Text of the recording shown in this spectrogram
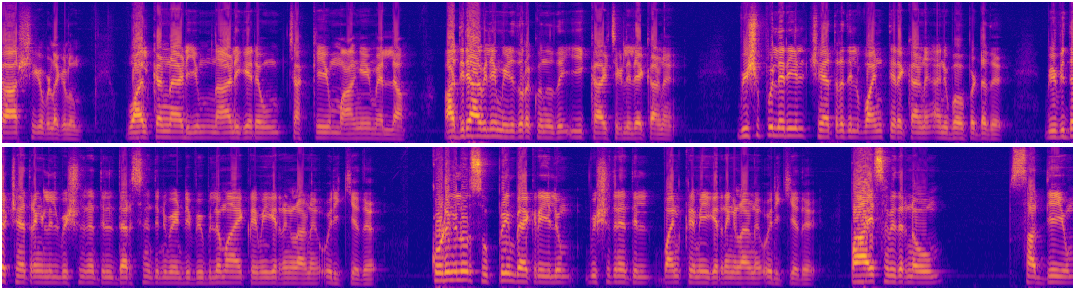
കാർഷിക വിളകളും വാൽക്കണ്ണാടിയും നാളികേരവും ചക്കയും മാങ്ങയുമെല്ലാം അതിരാവിലെ മിഴി തുറക്കുന്നത് ഈ കാഴ്ചകളിലേക്കാണ്. വിഷുപ്പുലരിയിൽ ക്ഷേത്രത്തിൽ വൻ തിരക്കാണ് അനുഭവപ്പെട്ടത്. വിവിധ ക്ഷേത്രങ്ങളിൽ വിഷുദിനത്തിൽ ദർശനത്തിനു വേണ്ടി വിപുലമായ ക്രമീകരണങ്ങളാണ് ഒരുക്കിയത്. കൊടുങ്ങല്ലൂർ സുപ്രീം ബേക്കറിയിലും വിഷുദിനത്തിൽ വൻ ക്രമീകരണങ്ങളാണ് ഒരുക്കിയത്. പായസ വിതരണവും സദ്യയും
